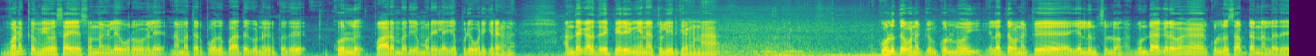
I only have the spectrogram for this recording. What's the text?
வணக்கம் விவசாய சொந்தங்களே உறவுகளே. நம்ம தற்போது பார்த்து கொண்டு இருப்பது கொள்ளு. பாரம்பரிய முறையில் எப்படி உடைக்கிறாங்கன்னு அந்த காலத்தில் பெரியவங்க என்ன சொல்லியிருக்காங்கன்னா கொளுத்தவனுக்கு நோய் இளத்தவனுக்கு எள்ளுன்னு சொல்லுவாங்க. குண்டாக்குறவன் கொள்ளு சாப்பிட்டா நல்லது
